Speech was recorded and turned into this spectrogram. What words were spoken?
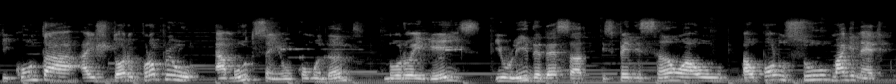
que conta a história, o próprio Amundsen, o comandante norueguês e o líder dessa expedição ao, ao Polo Sul magnético.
